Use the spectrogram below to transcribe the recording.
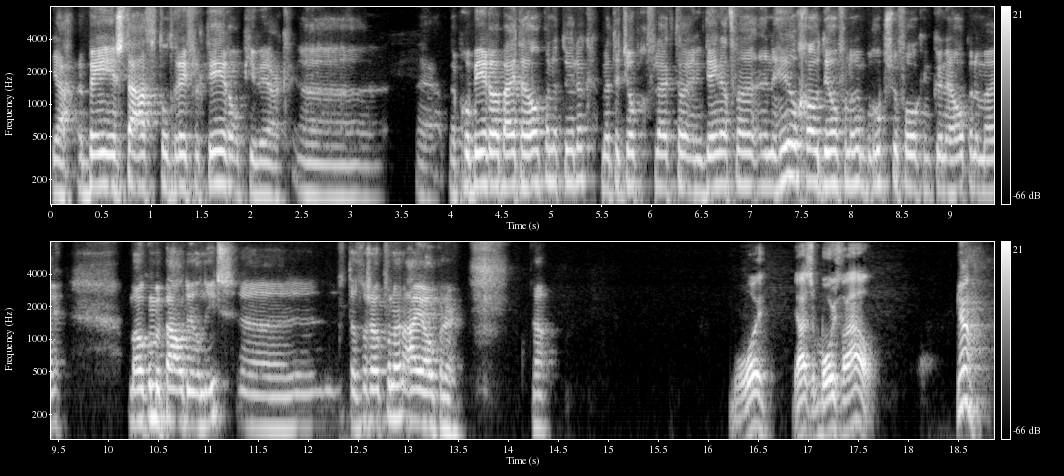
ja, ben je in staat tot reflecteren op je werk? Uh, Ja, daar proberen we bij te helpen natuurlijk met de Jobreflector. En ik denk dat we een heel groot deel van de beroepsbevolking kunnen helpen ermee. Maar ook een bepaald deel niet. Uh, dat was ook van een eye-opener. Ja. Mooi. Ja, dat is een mooi verhaal. Ja.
